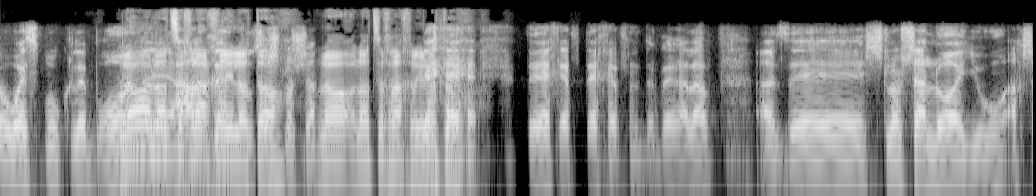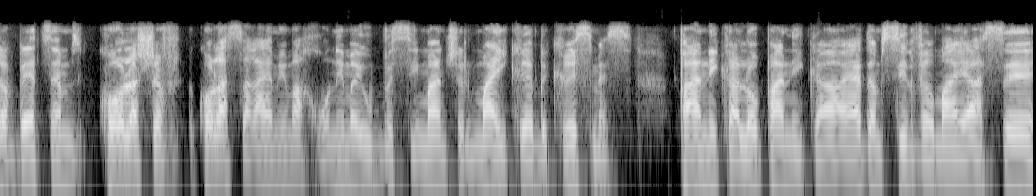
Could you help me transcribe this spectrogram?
ווסטברוק, לברון, לא, לא צריך להכליל אותו. לא, לא צריך להכליל אותו. תכף, תכף נדבר עליו. אז שלושה לא היו. עכשיו, בעצם כל, השב... כל העשרה ימים האחרונים היו בסימן של מה יקרה ב Christmas. פאניקה, לא פאניקה, אדם סילבר, מה יעשה.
